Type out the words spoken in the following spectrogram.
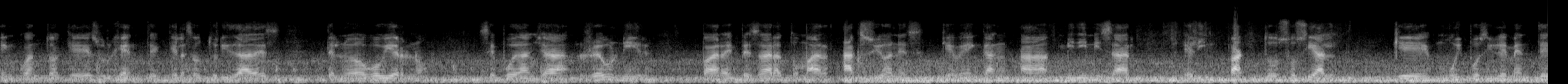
en cuanto a que es urgente que las autoridades del nuevo gobierno se puedan ya reunir para empezar a tomar acciones que vengan a minimizar el impacto social que muy posiblemente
